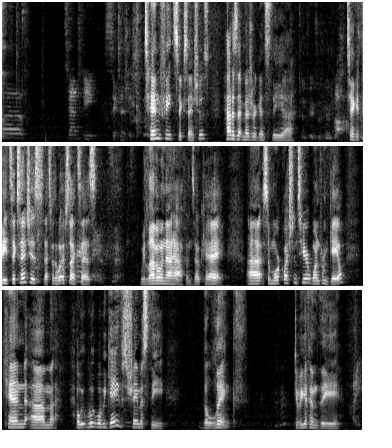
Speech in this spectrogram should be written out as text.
Uh, ten feet, six inches. 10 feet 6 inches. How does that measure against the uh, Ten feet, six inches? Oh, 10 feet 6 inches? That's what the website says. We love it when that happens. Okay. Uh, some more questions here. One from Gail. Can um, oh, we, we, well, we gave Seamus the the length. Did we give him the? height.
